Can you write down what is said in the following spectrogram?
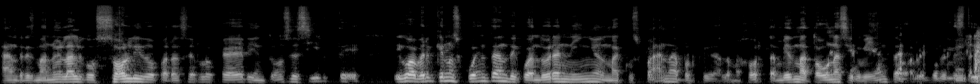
a Andrés Manuel algo sólido para hacerlo caer y entonces irte, digo, a ver qué nos cuentan de cuando era niño en Macuspana, porque a lo mejor también mató a una sirvienta o algo por el estilo.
